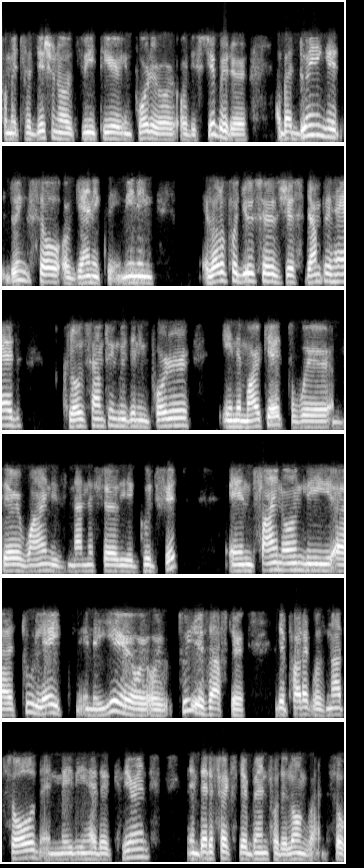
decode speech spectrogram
from a traditional three-tier importer or, or distributor, but doing it doing so organically, meaning a lot of producers just dump ahead, close something with an importer in a market where their wine is not necessarily a good fit and find only uh, too late in the year or, or two years after the product was not sold and maybe had a clearance and that affects their brand for the long run so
